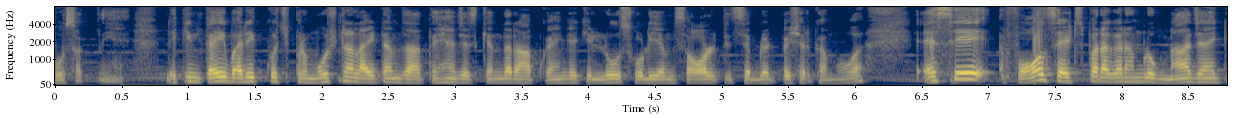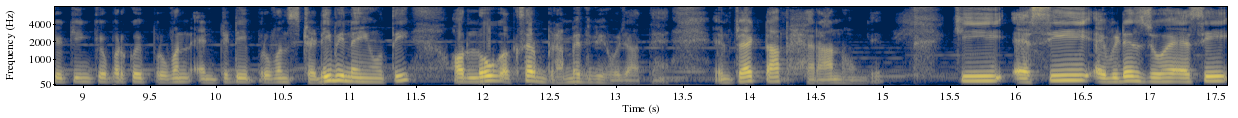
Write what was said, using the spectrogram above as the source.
हो सकती हैं। लेकिन कई बारी कुछ प्रमोशनल आइटम्स आते हैं जिसके अंदर आप कहेंगे कि लो सोडियम सॉल्ट इससे ब्लड ब्लड प्रेशर कम होगा ऐसे फॉल्स सेट्स पर अगर हम लोग ना जाएँ क्योंकि इनके ऊपर कोई प्रूवन एंटिटी प्रूवन स्टडी भी नहीं होती और लोग अक्सर भ्रमित भी हो जाते हैं। इनफैक्ट आप हैरान होंगे कि ऐसी एविडेंस जो है ऐसी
